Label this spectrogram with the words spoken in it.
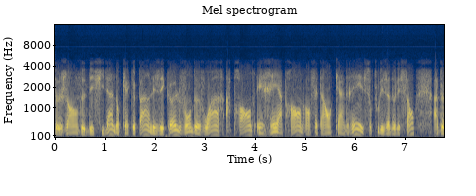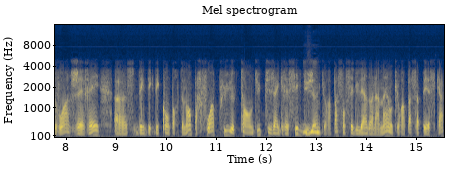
ce genre de défi-là. Donc, quelque part, les écoles vont devoir apprendre et réapprendre en fait à encadrer, et surtout les adolescents, à devoir gérer euh, des, des, des, comportements parfois plus tendus, plus agressifs du hmm. jeune qui n'aura pas son cellulaire dans la main ou qui n'aura pas sa PS4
